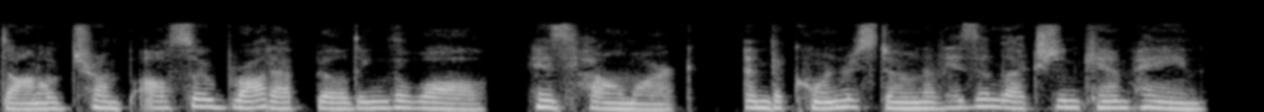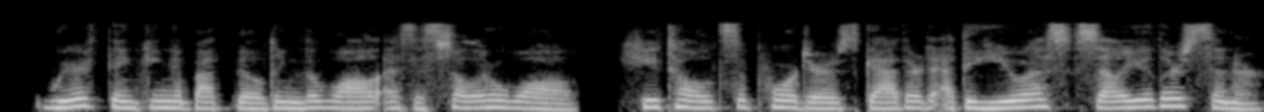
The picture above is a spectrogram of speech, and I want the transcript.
Donald Trump also brought up building the wall, his hallmark, and the cornerstone of his election campaign. We're thinking about building the wall as a solar wall, he told supporters gathered at the U.S. Cellular Center.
